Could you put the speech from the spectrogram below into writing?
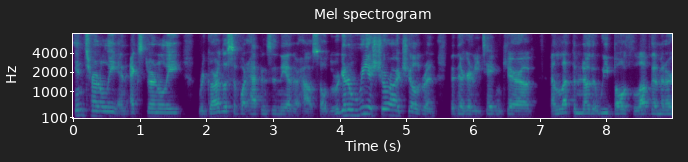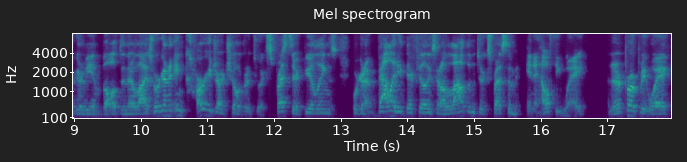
internally and externally, regardless of what happens in the other household. We're going to reassure our children that they're going to be taken care of and let them know that we both love them and are going to be involved in their lives. We're going to encourage our children to express their feelings. We're going to validate their feelings and allow them to express them in a healthy way, in an appropriate way.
